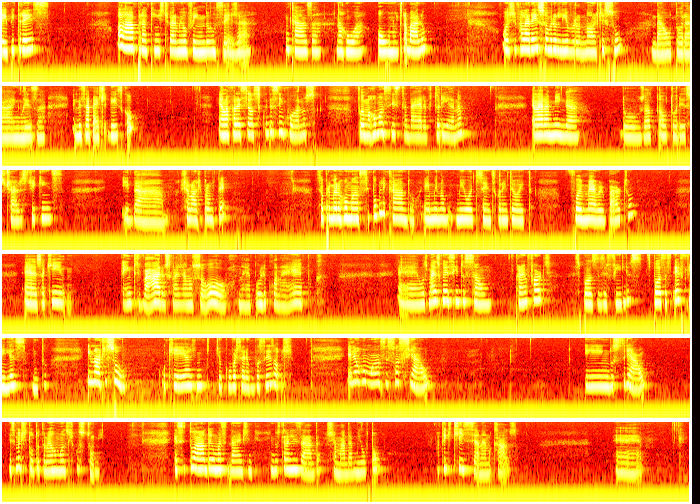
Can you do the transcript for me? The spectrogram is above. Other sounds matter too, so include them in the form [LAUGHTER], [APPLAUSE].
Tape 3. Olá para quem estiver me ouvindo, seja em casa, na rua ou no trabalho. Hoje falarei sobre o livro Norte e Sul, da autora inglesa Elizabeth Gaskell. Ela faleceu aos 55 anos, foi uma romancista da era vitoriana. Ela era amiga dos autores Charles Dickens e da Charlotte Brontë. Seu primeiro romance publicado em 1848 foi Mary Barton. É, só que entre vários que ela já lançou, né, publicou na época. É, os mais conhecidos são Cranford, Esposas e Filhos, Esposas e Filhas, muito, e Norte e Sul, o que, a gente, que eu conversaria com vocês hoje. Ele é um romance social e industrial. Esse instituto também é um romance de costume. É situado em uma cidade industrializada chamada Milton, a fictícia, né, no caso. É,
